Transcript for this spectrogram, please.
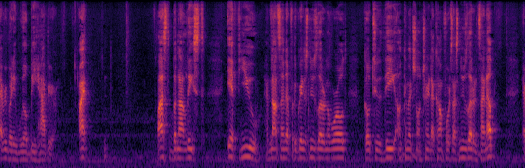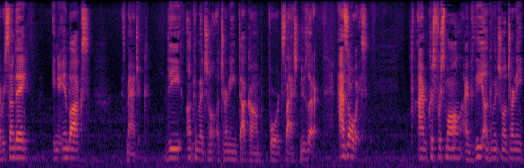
Everybody will be happier. All right. Last but not least, if you have not signed up for the greatest newsletter in the world, go to theunconventionalattorney.com forward slash newsletter and sign up. Every Sunday in your inbox is magic. Theunconventionalattorney.com forward slash newsletter. As always, I'm Christopher Small. I'm the unconventional attorney.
